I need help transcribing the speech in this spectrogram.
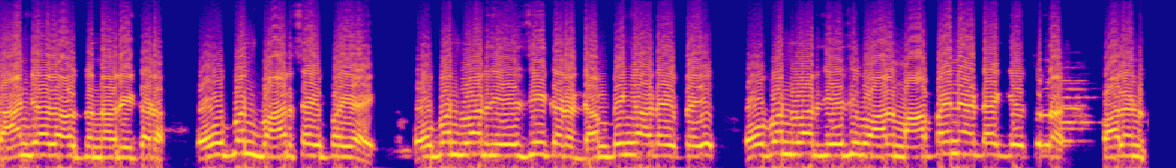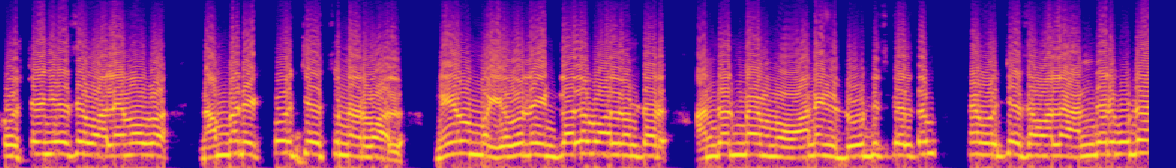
గాంజా తాగుతున్నారు ఇక్కడ ఓపెన్ బార్స్ అయిపోయాయి. ఓపెన్ బార్ చేసి ఇక్కడ డంపింగ్ ఆర్ట్ అయిపోయి ఓపెన్ బార్ చేసి వాళ్ళు మా పైన అటాక్ చేస్తున్నారు. వాళ్ళని క్వశ్చన్ చేసి వాళ్ళేమో నంబర్ ఎక్కువ చేస్తున్నారు వాళ్ళు. మేము ఎవరి ఇంట్లో వాళ్ళు ఉంటారు. అందరు మేము మార్నింగ్ డ్యూటీస్కి వెళ్తాం మేము వచ్చేసాం వాళ్ళు అందరు కూడా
